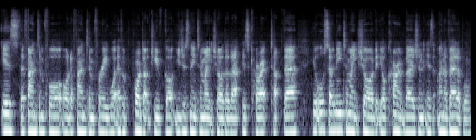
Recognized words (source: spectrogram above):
is the Phantom 4 or the Phantom 3, whatever product you've got, you just need to make sure that that is correct up there. You also need to make sure that your current version is unavailable.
